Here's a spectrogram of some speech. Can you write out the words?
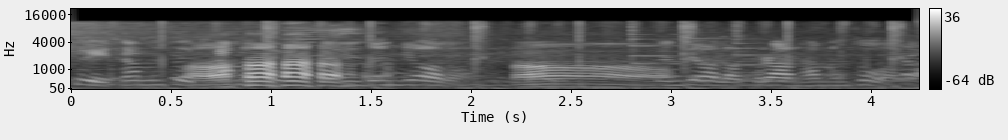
对他们做，啊他们就肯定扔掉了，哦扔，掉了不让他们做，然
